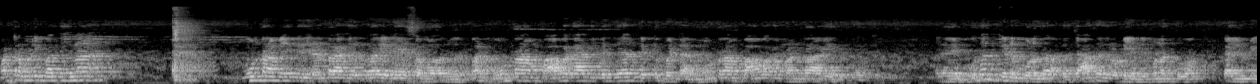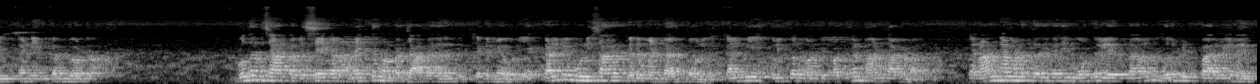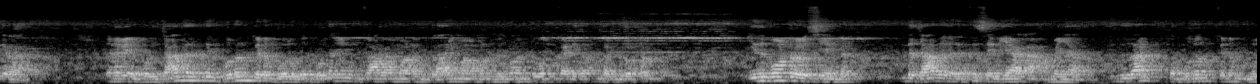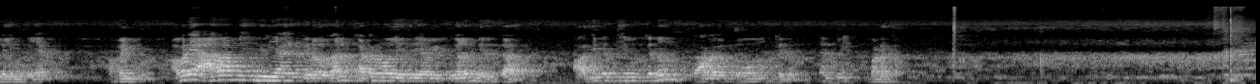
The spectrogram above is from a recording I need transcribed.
மற்றபடி பார்த்தீங்கன்னா மூன்றாம் அதிபதி நன்றாக இருப்பார் இளைய சகோதரன் இருப்பார் மூன்றாம் பாவகாதிபதியால் கெட்டு போயிட்டார். மூன்றாம் பாவகம் நன்றாக இருக்கிறது எனவே புதன் கெடும் பொழுது அந்த ஜாதகருடைய நிபுணத்துவம் கல்வி கணி கம்ப்யூட்டர் புதன் சார்ந்த விஷயங்கள் அனைத்தும் அந்த ஜாதகருக்கு கெடுமே ஒழிய கல்வி மொழிசாக கெடும் என்ற அர்த்தம் இல்லை. கல்வியை குறிப்பது வந்து பார்த்தீங்கன்னா நான்காம் இடம். இந்த நான்காம் இடத்து அதிபதி மூன்றில் இருந்தாலும் குருவின் பார்வையில் இருக்கிறார். எனவே ஒரு ஜாதகத்தில் புதன் கெடும் பொழுது புதனின் காரணமான தாய்மாமன் நிபுணத்துவம் கணிதம் கம்ப்யூட்டர் இது போன்ற விஷயங்கள் இந்த ஜாதகருக்கு சரியாக அமையாது. இதுதான் இந்த புதன் கெடும் நிலையினுடைய அமைப்பு. அவரே ஆறாம் எதிரியாக கெடுவதால் கடன் நோய் எதிரி அமைப்புகளும் இருக்காது. ஆதிபத்தியமும் கெடும் காரகத்துவமும் கெடும். நன்றி வணக்கம்.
